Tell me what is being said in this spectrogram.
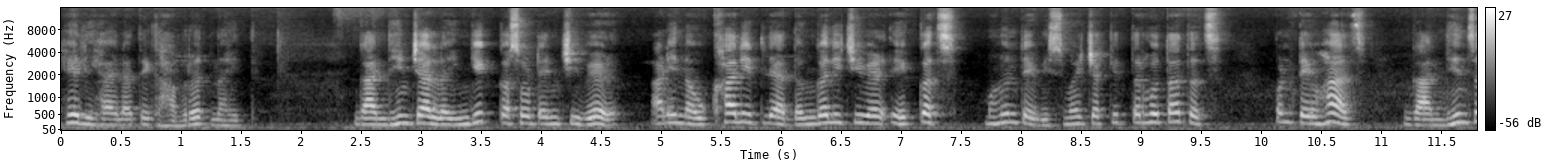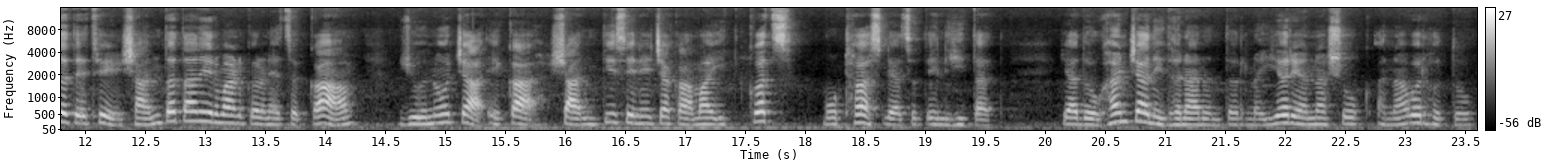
हे लिहायला ते घाबरत नाहीत. गांधींच्या लैंगिक कसोट्यांची वेळ आणि नौखालीतल्या दंगलीची वेळ एकच म्हणून ते विस्मयचकित तर होतातच. पण तेव्हाच गांधींचं तेथे शांतता निर्माण करण्याचं काम युनोच्या एका शांतीसेनेच्या कामा इतकंच मोठं असल्याचं ते लिहितात. या दोघांच्या निधनानंतर नय्यर यांना शोक अनावर होतो.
